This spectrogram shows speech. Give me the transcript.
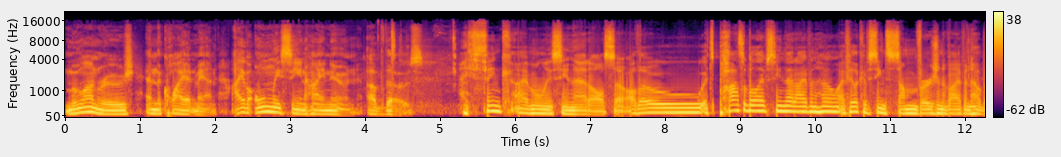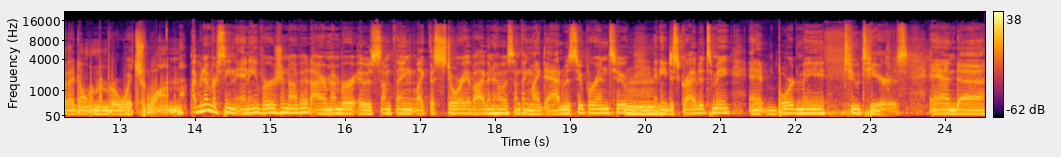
moulin rouge and the quiet man. I have only seen high noon of those I think I've only seen that also. Although it's possible I've seen that Ivanhoe. I feel like I've seen some version of Ivanhoe, but I don't remember which one. I've never seen any version of it. I remember it was something like the story of Ivanhoe is something my dad was super into, and he described it to me, and it bored me to tears. And uh,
